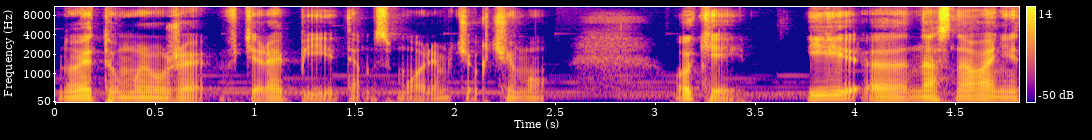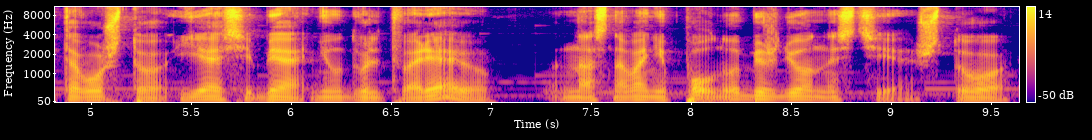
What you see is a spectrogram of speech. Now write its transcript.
Но это мы уже в терапии там смотрим, что к чему. Окей. И э, на основании того, что я себя не удовлетворяю, на основании полной убежденности, что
